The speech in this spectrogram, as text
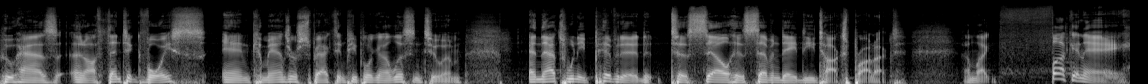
who has an authentic voice and commands respect, and people are going to listen to him. And that's when he pivoted to sell his seven day detox product. I'm like, fucking A.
